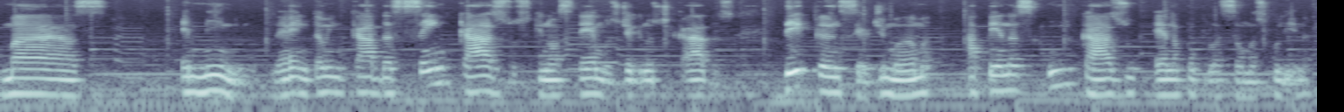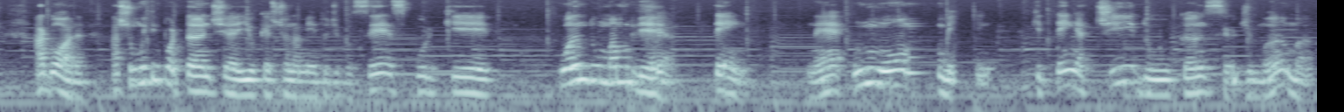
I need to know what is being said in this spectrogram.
Mas é mínimo, né? Então, em cada 100 casos que nós temos diagnosticados de câncer de mama, apenas um caso é na população masculina. Agora, acho muito importante aí o questionamento de vocês, porque quando uma mulher tem, né, um homem que tenha tido o câncer de mama,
